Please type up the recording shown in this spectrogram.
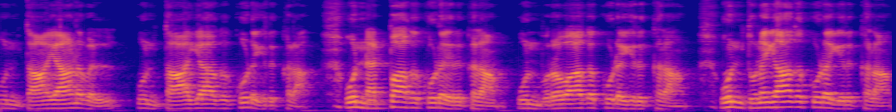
உன் தாயானவள் உன் தாயாக கூட இருக்கலாம் உன் நட்பாக கூட இருக்கலாம் உன் உறவாக கூட இருக்கலாம் உன் துணையாக கூட இருக்கலாம்.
